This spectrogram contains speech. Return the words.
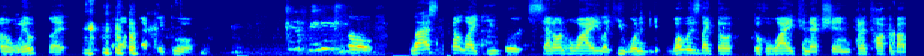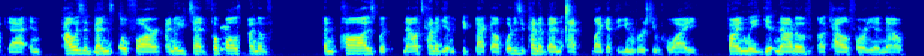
I'm a wimp, but that's actually cool. So, last felt like you were set on Hawaii, like you wanted to get. What was like the the Hawaii connection? Kind of talk about that and how has it been so far? I know you said football's kind of been paused, but now it's kind of getting picked back up. What has it kind of been at like at the University of Hawaii? Finally getting out of uh, California now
